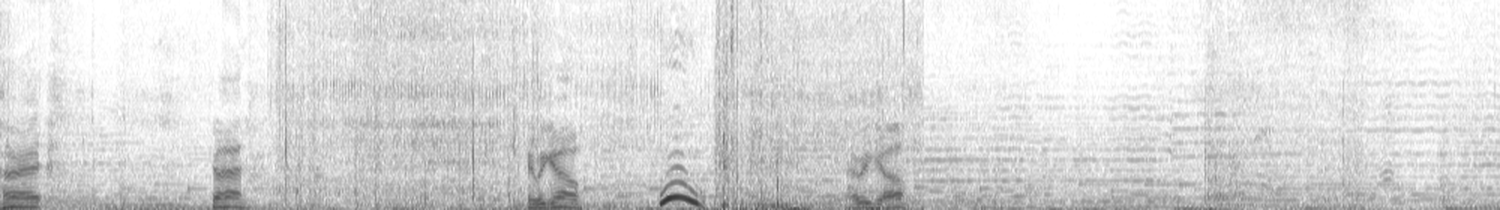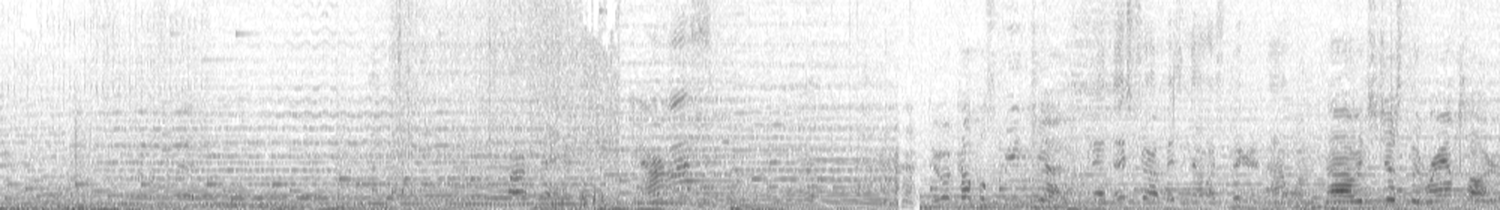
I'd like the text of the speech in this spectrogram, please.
All right. Go ahead. Here we go. Woo! There we go. Nervous? Do a couple speed checks. You know, this drop isn't that much bigger than that one. No, it's just the ramp's higher.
